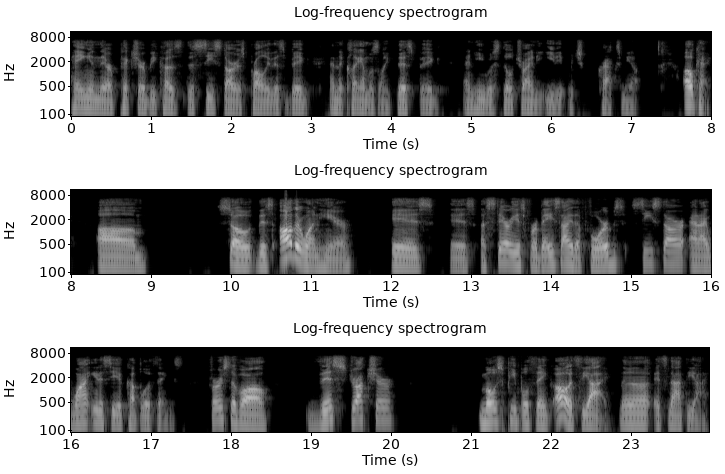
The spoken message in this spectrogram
hang in there picture because this sea star is probably this big and the clam was like this big and he was still trying to eat it, which cracks me up. Okay, um, so this other one here is is Asterias forbesi, the Forbes sea star, and I want you to see a couple of things. First of all, this structure, most people think, oh, it's the eye. No, it's not the eye.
